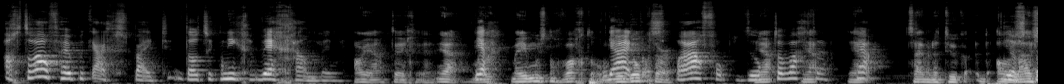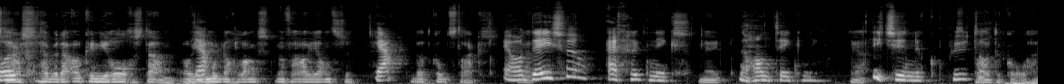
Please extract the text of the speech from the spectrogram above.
Achteraf heb ik eigenlijk spijt dat ik niet weggaan ben. Oh ja, tegen. Ja, maar, Ja. maar je moest nog wachten op ja, de ik dokter. was braaf op de dokter Ja, wachten. ja, Ja, ja. Zijn we natuurlijk, alle luisteraars hebben daar ook in die rol gestaan. Oh, Ja. je moet nog langs mevrouw Jansen. ja. Dat komt straks. En had Ja. deze eigenlijk niks. Nee, Een handtekening. Ja. Iets in de computer. protocol, hè?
